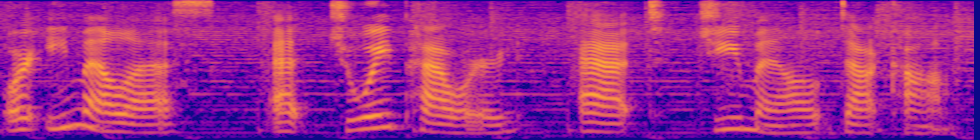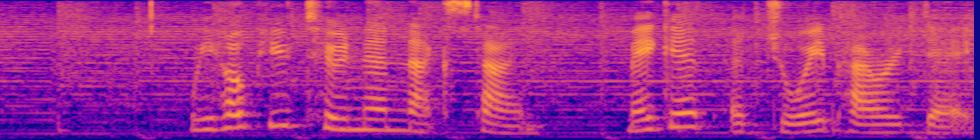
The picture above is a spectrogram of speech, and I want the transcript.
or email us at joypowered at gmail.com. We hope you tune in next time. Make it a joy powered day.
